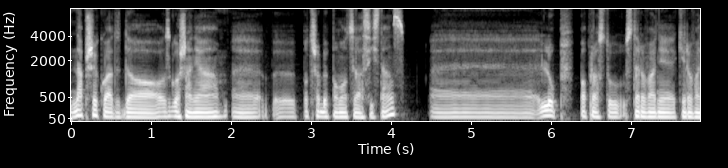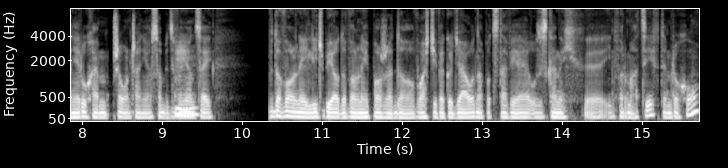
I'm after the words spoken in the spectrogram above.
Na przykład do zgłaszania y, potrzeby pomocy assistance lub po prostu sterowanie, kierowanie ruchem, przełączanie osoby dzwoniącej w dowolnej liczbie o dowolnej porze do właściwego działu na podstawie uzyskanych e, informacji w tym ruchu.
